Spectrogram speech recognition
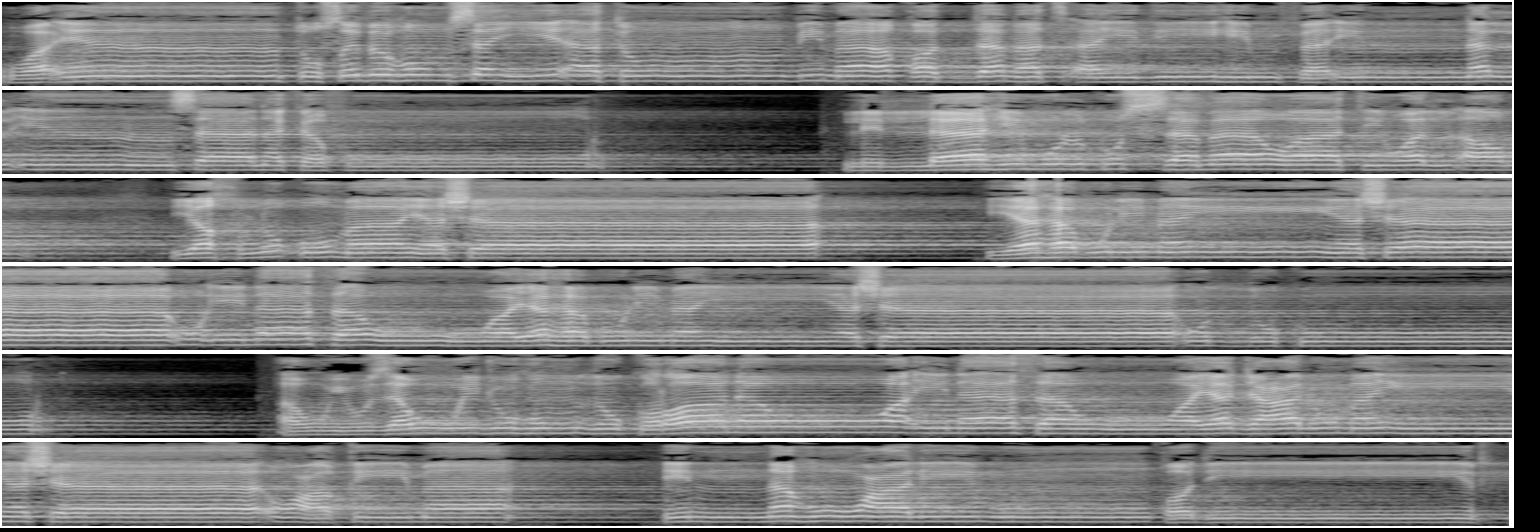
وان تصبهم سيئه بما قدمت ايديهم فان الانسان كفور لله ملك السماوات والارض يخلق ما يشاء يهب لمن يشاء اناثا ويهب لمن يشاء الذكور أو يزوجهم ذكرانا وإناثا ويجعل من يشاء عقيما إنه عليم قدير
